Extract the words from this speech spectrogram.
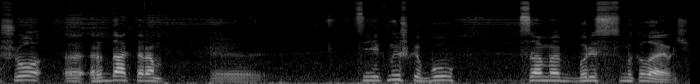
що редактором цієї книжки був саме Борис Миколайович.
